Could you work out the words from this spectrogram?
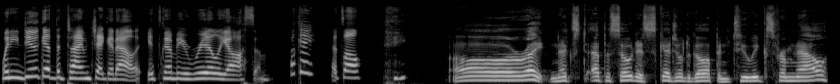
when you do get the time, check it out. It's going to be really awesome. Okay, that's all. All right, next episode is scheduled to go up in two weeks from now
